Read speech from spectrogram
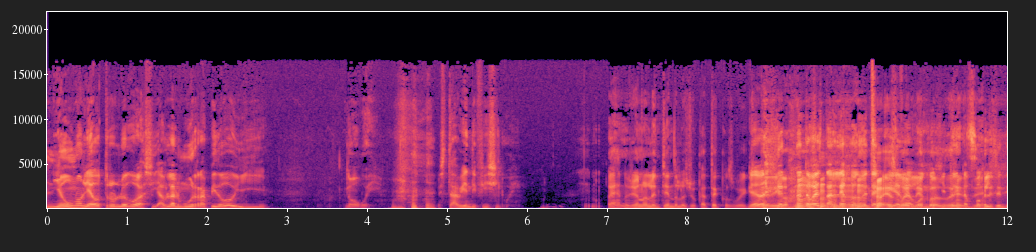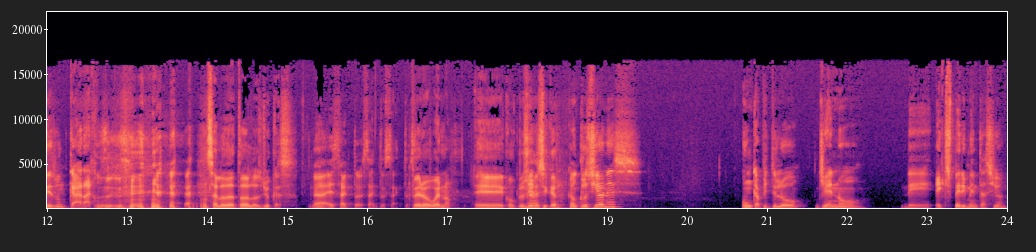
ni a uno ni a otro luego así hablan muy rápido y... No, güey. Está bien difícil, güey. Bueno, yo no le entiendo a los yucatecos, güey. No te vayas tan lejos, vayas a muy la lejos, güey, tampoco sí. les entiendes un carajo. Sí, sí. Un saludo a todos los yucas. Ah, exacto, exacto, exacto. Pero bueno, eh, conclusiones, Iker. Conclusiones. Un capítulo lleno de experimentación.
